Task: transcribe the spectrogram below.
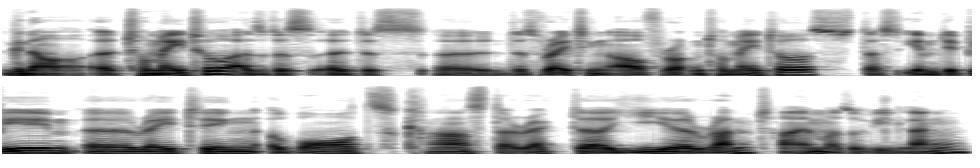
Genau, äh, Tomato, also das, äh, das, äh, das Rating auf Rotten Tomatoes, das IMDB-Rating, Awards, Cast, Director, Year, Runtime, also wie lang,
